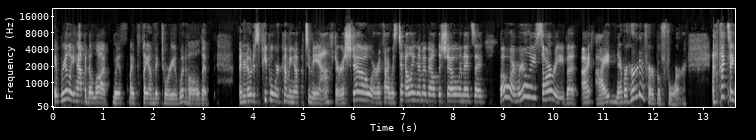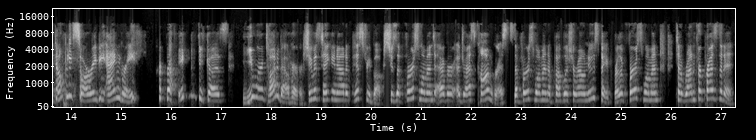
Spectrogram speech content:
It really happened a lot with my play on Victoria Woodhull that I noticed people were coming up to me after a show, or if I was telling them about the show, and they'd say, Oh, I'm really sorry, but I, I'd never heard of her before. And I'd say, Don't be sorry, be angry. right? Because you weren't taught about her. She was taken out of history books. She's the first woman to ever address Congress, the first woman to publish her own newspaper, the first woman to run for president.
